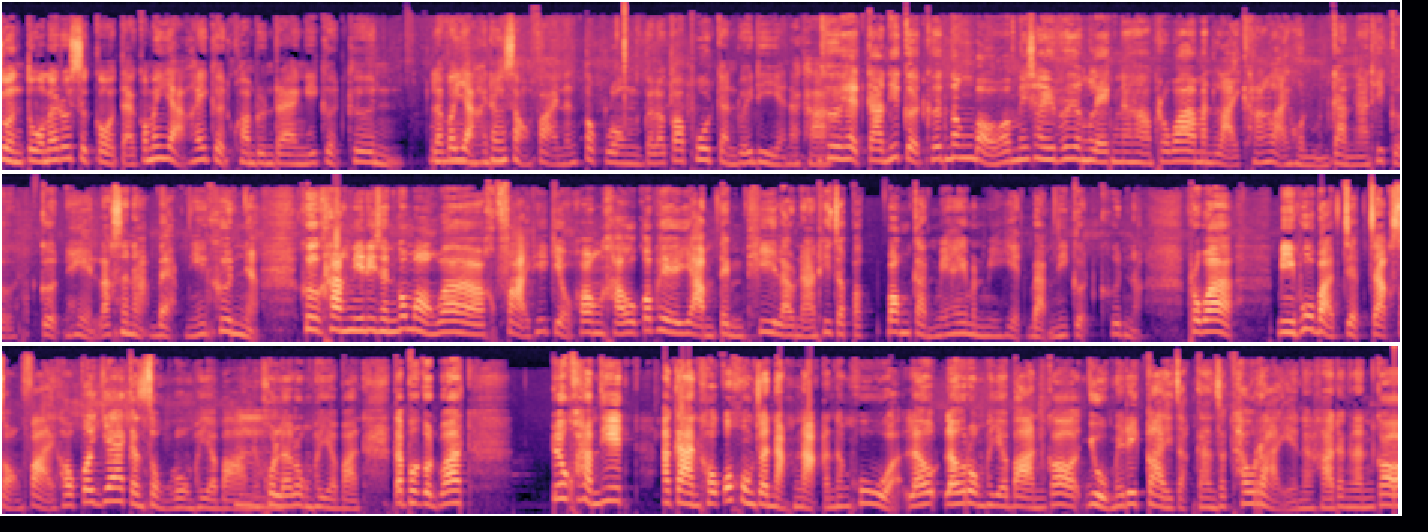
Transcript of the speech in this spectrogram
ส่วนตัวไม่รู้สึกโกรธแต่ก็ไม่อยากให้เกิดความรุนแรงนี้เกิดขึ้น แล้วก็อยากให้ทั้งสองฝ่ายนั้นตกลงกันแล้วก็พูดกันด้วยดีนะคะ คือเหตุการณ์ที่เกิดขึ้นต้องบอกว่าไม่ใช่เรื่องเล็กนะคะ เพราะว่ามันหลายครั้งหลายหนเหมือนกันนะ ที่เกิดเกิดเหตุลักษณะแบบนี้ขึ้นเนี่ย คือครั้งนี้ดิฉันก็มองว่าฝ่ายที่เกี่ยวข้องเขาก็พยายามเต็มที่แล้วนะ ที่จะป้องกันไม่ให้มันมีเหตุแบบนี้เกิดขึ้นนะเพราะว่ามีผู้บาดเจ็บจากสองฝ่ายเขาก็แยกกันส่งโรงพยาบาลคนละโรงพยาบาล แต่ปรากฏว่า ด้วยความที่อาการเขาก็คงจะหนักๆกกันทั้งคู่อะแล้วแล้วโรงพยาบาลก็อยู่ไม่ได้ไกลจากกันสักเท่าไหร่นะคะ ดังนั้นก็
